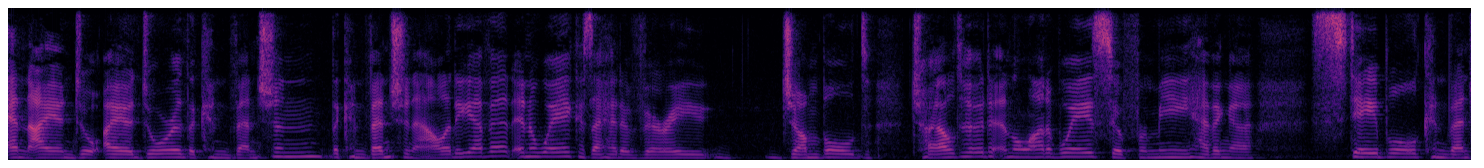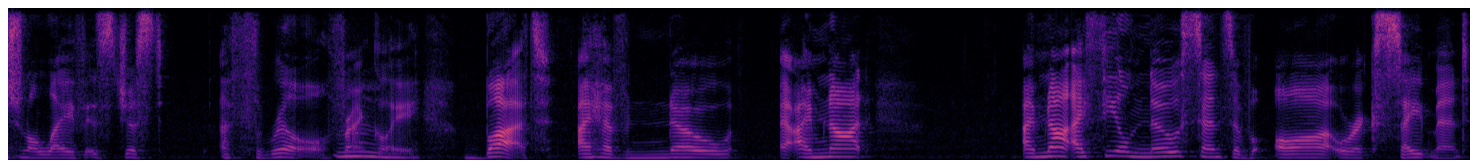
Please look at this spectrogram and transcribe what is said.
and I adore I adore the convention, the conventionality of it in a way because I had a very jumbled childhood in a lot of ways. So for me, having a stable, conventional life is just a thrill, frankly. Mm. But I have no, I'm not I'm not, I feel no sense of awe or excitement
